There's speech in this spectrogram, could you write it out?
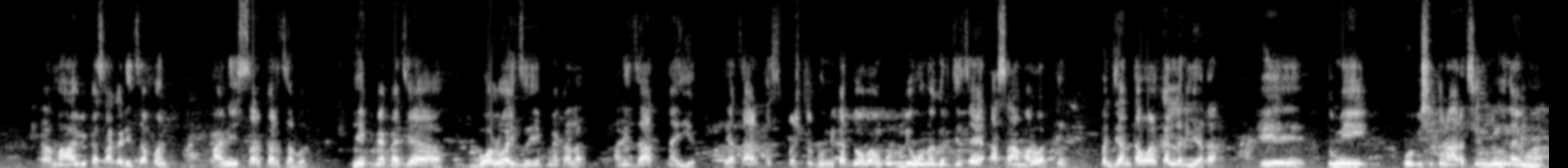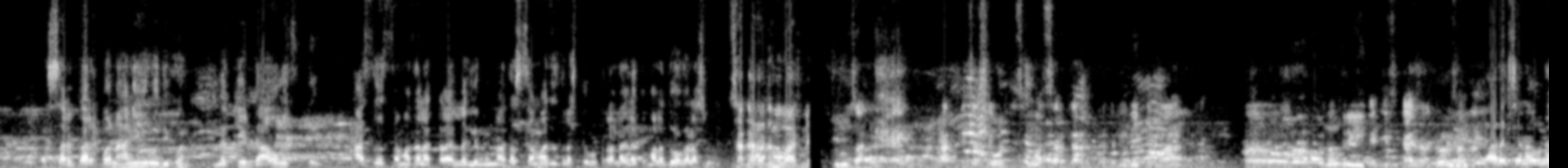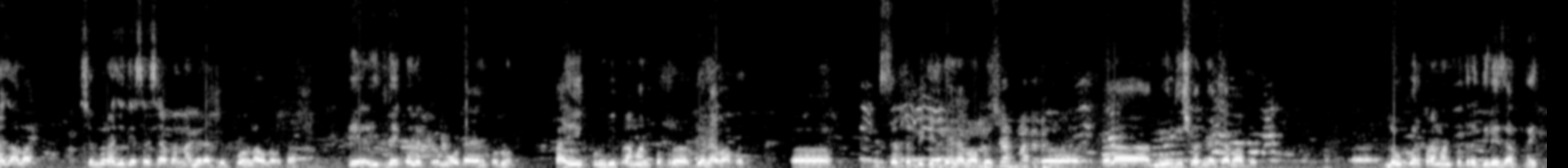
महाविकास आघाडीचा पण आणि सरकारचा पण. एकमेकाच्या बोलवायचं एकमेकाला आणि जात नाहीयेत. याचा अर्थ स्पष्ट भूमिका दोघांकडून बी होणं गरजेचं आहे असं आम्हाला वाटतं पण जनता वळखायला लागली आता की तुम्ही ओबीसीतून आरक्षण मिळू नये म्हणून. सरकार पण आणि विरोधी पण नक्की डाव रचतंय असं समाजाला कळायला लागले. म्हणून आता समाजच रस्त्यावर उतरायला लागला तुम्हाला दोघाला सोडून. सकारात्मक बातमी. सुरूच आहे. रात्रीचा शेवटचा संवाद सरकार प्रतिनिधी किंवा मंत्री यांच्याशी काय झालं आरक्षणावर नाही झाला. शंभूराजे देसाई साहेबांना आम्ही रात्री फोन लावला होता. ते इथले कलेक्टर महोदयांकडून काही कुणबी प्रमाणपत्र देण्याबाबत सर्टिफिकेट देण्याबाबत त्याला नोंदी शोधण्याच्या बाबत लवकर प्रमाणपत्र दिले जात नाहीत.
